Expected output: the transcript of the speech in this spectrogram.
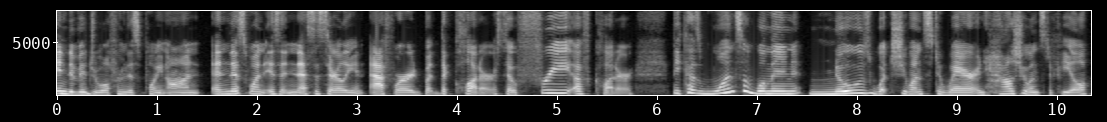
individual from this point on. And this one isn't necessarily an F word, but the clutter. So free of clutter. Because once a woman knows what she wants to wear and how she wants to feel,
